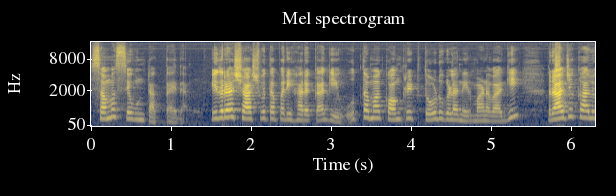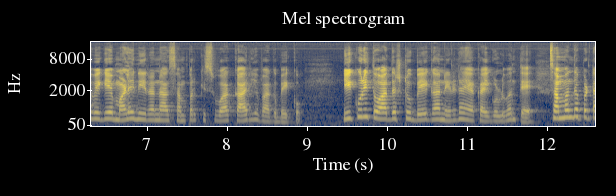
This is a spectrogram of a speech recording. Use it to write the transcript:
ಸಮಸ್ಯೆ ಉಂಟಾಗ್ತಾ ಇದೆ. ಇದರ ಶಾಶ್ವತ ಪರಿಹಾರಕ್ಕಾಗಿ ಉತ್ತಮ ಕಾಂಕ್ರೀಟ್ ತೋಡುಗಳ ನಿರ್ಮಾಣವಾಗಿ ರಾಜಕಾಲುವೆಗೆ ಮಳೆ ನೀರನ್ನು ಸಂಪರ್ಕಿಸುವ ಕಾರ್ಯವಾಗಬೇಕು. ಈ ಕುರಿತು ಆದಷ್ಟು ಬೇಗ ನಿರ್ಣಯ ಕೈಗೊಳ್ಳುವಂತೆ ಸಂಬಂಧಪಟ್ಟ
